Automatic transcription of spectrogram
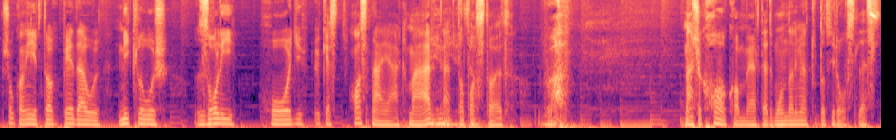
sokan írtak, például Miklós, Zoli, hogy ők ezt használják már, Én tehát írtam. tapasztalt. Már csak halkan merted mondani, mert tudod, hogy rossz lesz.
